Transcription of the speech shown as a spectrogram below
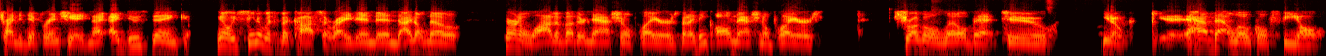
trying to differentiate. And I, I do think, you know, we've seen it with Vacasa, right? And and I don't know, there aren't a lot of other national players, but I think all national players struggle a little bit to, you know, have that local feel.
